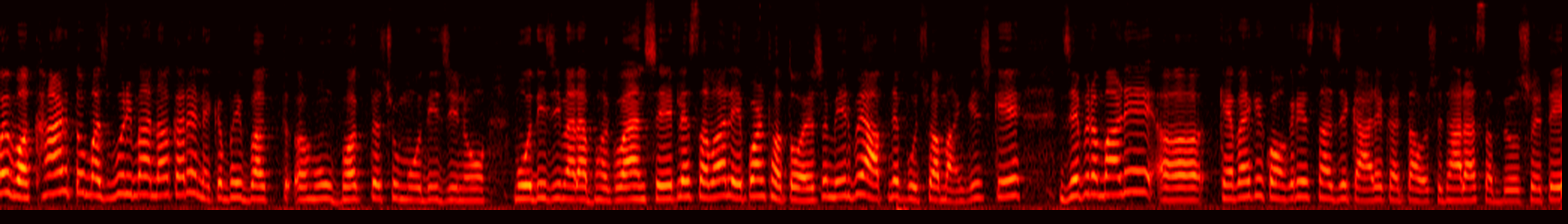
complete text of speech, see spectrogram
કોઈ વખાણ તો મજબૂરીમાં ન કરે ને કે ભાઈ ભક્ત, હું ભક્ત છું મોદીજીનો, મોદીજી મારા ભગવાન છે, એટલે સવાલ એ પણ થતો હોય છે. મીરભાઈ, આપને પૂછવા માંગીશ કે જે પ્રમાણે કહેવાય કે કોંગ્રેસના જે કાર્યકર્તાઓ છે, ધારાસભ્યો છે, તે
